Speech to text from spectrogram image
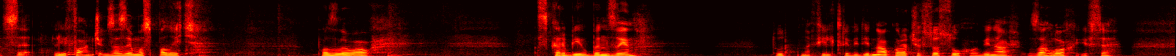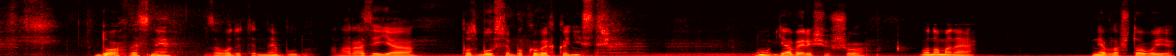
Все, ліфанчик за зиму спалить. Позливав скарбів бензин. Тут на фільтрі від'єднав. Коротше, все сухо. Він аж заглох і все. До весни заводити не буду. А наразі я позбувся бокових каністр. Ну, я вирішив, що воно мене не влаштовує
